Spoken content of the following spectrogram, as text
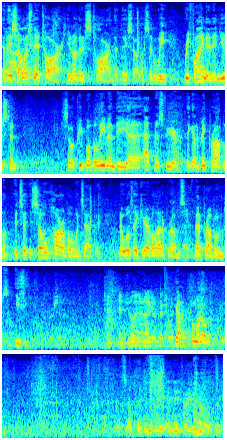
And they oh, sell us their tar. You know, there's tar that they sell us. And we refine it in Houston. So if people believe in the uh, atmosphere, they got a big problem. It's, a, it's so horrible what's happening. No, we'll take care of a lot of problems. That problem's easy. Can, can Julian and I get a picture with you? Yeah, come on over. That's something. And the Attorney General, too.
